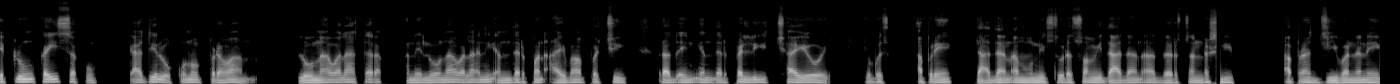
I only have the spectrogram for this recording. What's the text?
એટલું હું કહી શકું કે આજે લોકોનો પ્રવાહ લોનાવાલા તરફ અને લોનાવાલાની અંદર પણ આવ્યા પછી હૃદયની અંદર પહેલી ઈચ્છા એ હોય કે બસ આપણે દાદાના મુનીશ્વર સ્વામી દાદાના દર્શનની આપણા જીવનને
